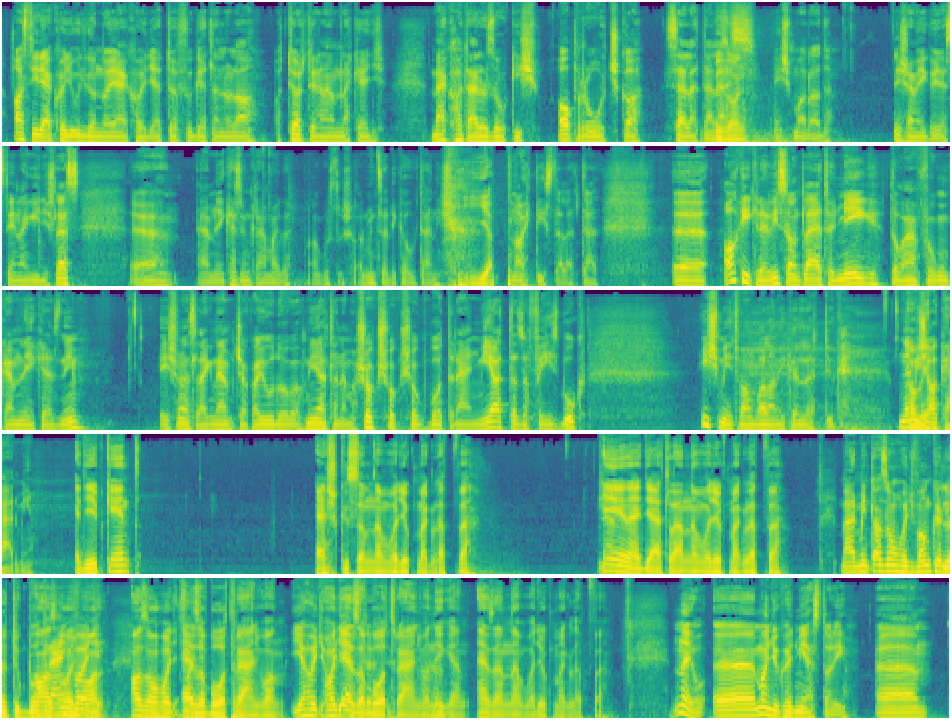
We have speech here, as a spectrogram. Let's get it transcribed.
Azt írják, hogy úgy gondolják, hogy ettől függetlenül a, a történelemnek egy meghatározó kis aprócska szelete Bizony. lesz, és marad. És reméljük, hogy ez tényleg így is lesz. Emlékezünk rá majd augusztus 30-a után is. Yep. Nagy tisztelettel. Akikre viszont lehet, hogy még tovább fogunk emlékezni, és valószínűleg nem csak a jó dolgok miatt, hanem a sok-sok-sok botrány miatt, az a Facebook. Ismét van valami körülöttük. Nem Ami is akármi. Egyébként esküszöm nem vagyok meglepve. Nem. Én egyáltalán nem vagyok meglepve. Mármint azon, hogy van körülöttük botrány, azon, vagy... Van, azon, hogy vagy... ez a botrány van. Ja, hogy, hogy, hogy ez, ez a botrány van, igen. Ezen nem vagyok meglepve. Na jó, mondjuk, hogy mi a sztori.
